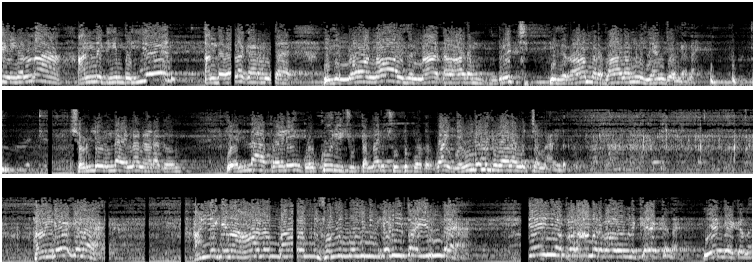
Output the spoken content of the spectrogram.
இவங்க எல்லாம் அன்னைக்கு இந்த ஏன் அந்த வேலைக்காரன் இது நோ நோ இது நாட் ஆடம் பிரிட்ஜ் இது ராமர் பாலம்னு ஏன் சொல்லல சொல்லி இருந்தா என்ன நடக்கும்? எல்லா பயிலையும் கொக்கூரி சுட்ட மாதிரி சுட்டு போட்டிருப்பான். எங்களுக்கு வேலை மிச்சம் இருந்திருக்கும். கேட்கல. அன்னைக்கு நான் ஆதம் பாதம் சொல்லும் போது நீ கழித்தான் இருந்த. ஏன் அப்ப ராமர் பாலம்னு கேட்கல? ஏன் கேட்கல?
